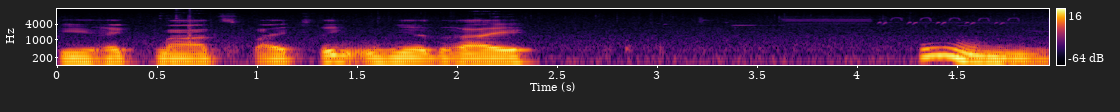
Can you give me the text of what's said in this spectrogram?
Direkt mal zwei trinken, hier drei. Uh.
